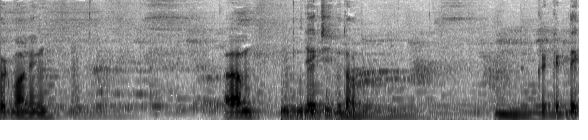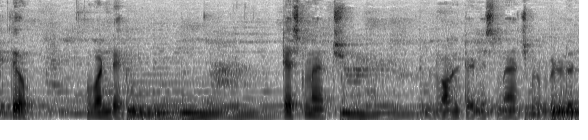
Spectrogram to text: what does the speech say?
गुड मॉर्निंग मुझे एक चीज़ बताओ। क्रिकेट देखते हो? One day test match lawn tennis match Wimbledon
